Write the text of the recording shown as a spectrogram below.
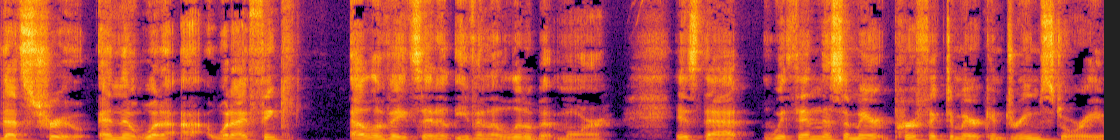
that's true. And then what I, what I think elevates it even a little bit more is that within this Amer- perfect American dream story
